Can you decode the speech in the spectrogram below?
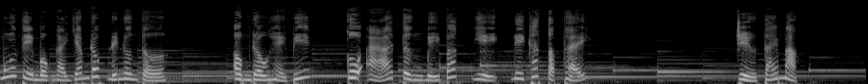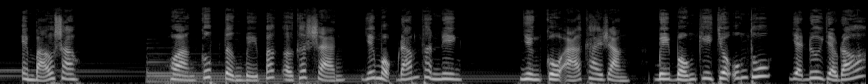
muốn tìm một ngày giám đốc để nương tựa. Ông đâu hề biết cô ả từng bị bắt vì đi khách tập thể. Triệu tái mặt. Em bảo sao? Hoàng Cúc từng bị bắt ở khách sạn với một đám thanh niên, nhưng cô ả khai rằng bị bọn kia cho uống thuốc và đưa vào đó.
